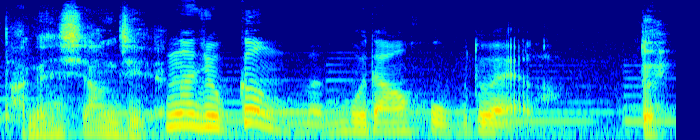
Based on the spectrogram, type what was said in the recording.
他跟香姐那就更门不当户不对了。对，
